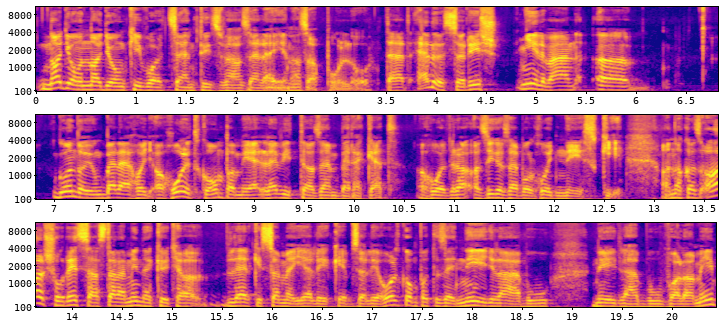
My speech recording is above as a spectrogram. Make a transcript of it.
Nagyon-nagyon ki volt centizve az elején az Apollo. Tehát először is nyilván gondoljunk bele, hogy a holdkomp, ami levitte az embereket a holdra, az igazából hogy néz ki. Annak az alsó része, azt talán mindenki, hogyha lelki szemei elé képzeli a holdkompot, ez egy négy lábú, négy lábú valami,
